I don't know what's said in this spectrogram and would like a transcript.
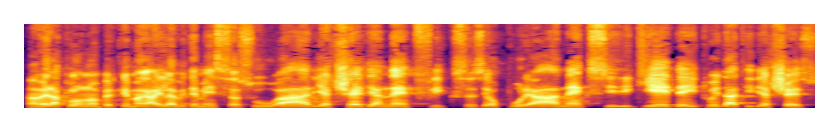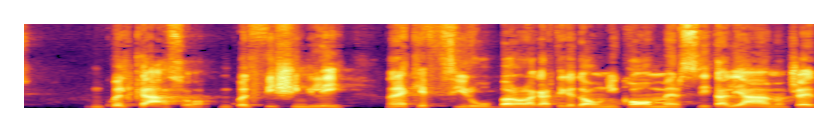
ma ve la clonano perché magari l'avete messa su, ah, riaccedi a Netflix, se, oppure, ah, Nexi richiede i tuoi dati di accesso in quel caso, in quel phishing lì, non è che si rubano la carta che do a un e-commerce italiano, cioè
